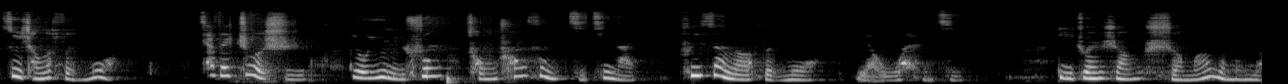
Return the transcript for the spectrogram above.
碎成了粉末。恰在这时，有一缕风从窗缝挤进来，吹散了粉末，了无痕迹。地砖上什么也没有。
